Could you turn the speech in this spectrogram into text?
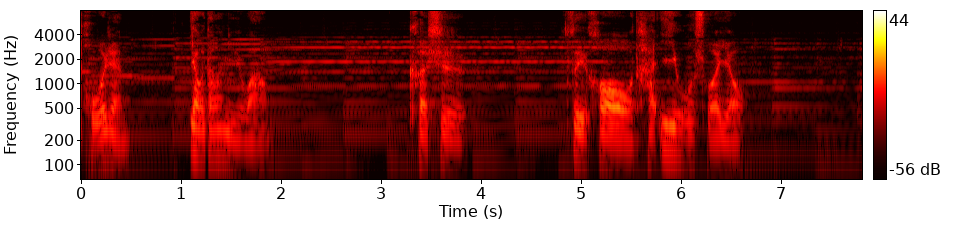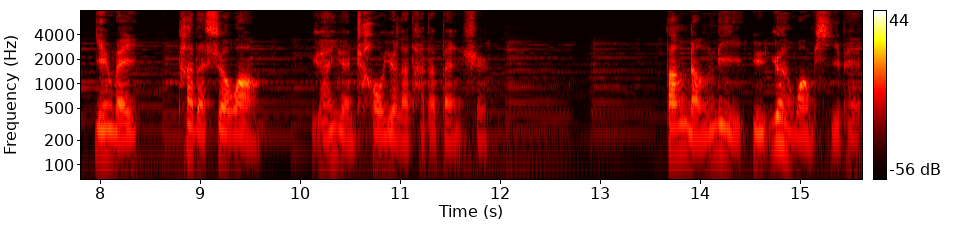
仆人，要当女王。可是最后她一无所有，因为她的奢望远远超越了他的本事。当能力与愿望匹配，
